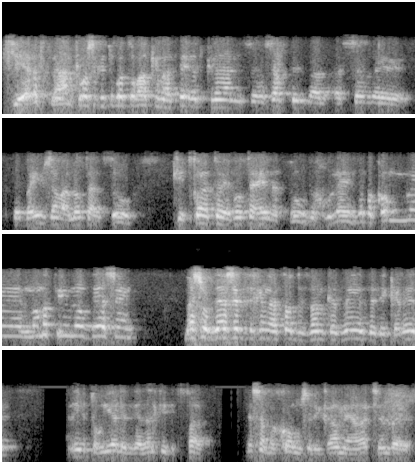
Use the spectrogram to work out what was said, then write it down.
כי ארץ כנען, כמו שכתוב בתורה, כמעט ארץ כנען, שישבתם, אשר אתם באים שם, לא תעשו, כי את כל התועבות האלה עשו וכולי, זה מקום אה, לא מתאים לעובדי השם. מה שעובדי השם צריכים לעשות בזמן כזה זה להיכנס, אני בתור ילד גדלתי בצפת, יש שם מקום שנקרא מערת שם בערך.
